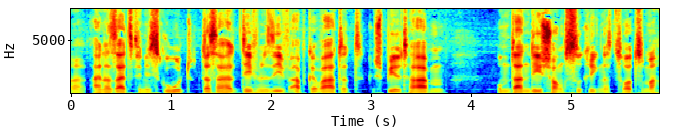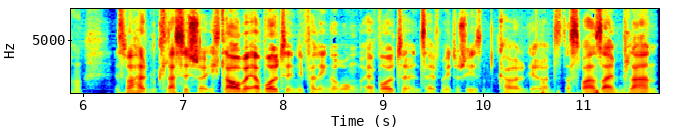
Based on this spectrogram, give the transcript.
Ne? Einerseits finde ich es gut, dass er halt defensiv abgewartet gespielt haben, um dann die Chance zu kriegen, das Tor zu machen. Es war halt ein klassischer, ich glaube, er wollte in die Verlängerung, er wollte ins Elfmeterschießen, Karel Geratz. Das war sein Plan,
